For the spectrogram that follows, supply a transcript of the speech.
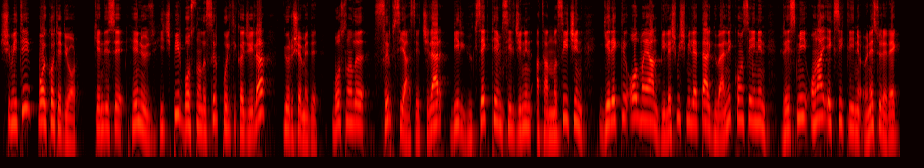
Schmidt'i boykot ediyor. Kendisi henüz hiçbir Bosnalı Sırp politikacıyla görüşemedi. Bosnalı Sırp siyasetçiler bir yüksek temsilcinin atanması için gerekli olmayan Birleşmiş Milletler Güvenlik Konseyi'nin resmi onay eksikliğini öne sürerek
